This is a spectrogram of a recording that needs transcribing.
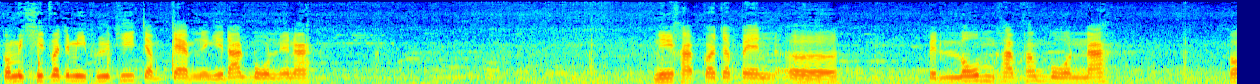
ก็ไม่คิดว่าจะมีพื้นที่แจ่มๆอย่างนี้ด้านบนเนี่ยนะ นี่ครับก็จะเป็นเออเป็นร่มครับข้างบนนะ ก็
